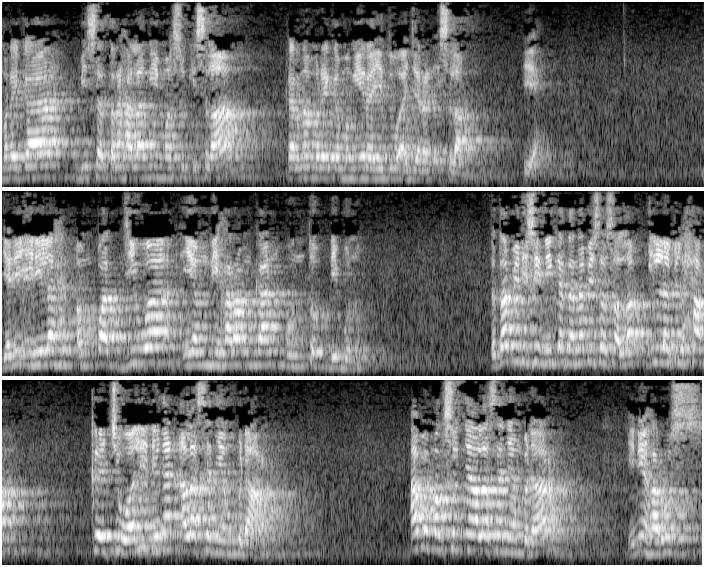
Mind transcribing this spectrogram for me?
mereka bisa terhalangi masuk Islam karena mereka mengira itu ajaran Islam. Iya. Jadi inilah empat jiwa yang diharamkan untuk dibunuh. Tetapi di sini kata Nabi SAW, illa bil haq, kecuali dengan alasan yang benar. Apa maksudnya alasan yang benar? Ini harus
